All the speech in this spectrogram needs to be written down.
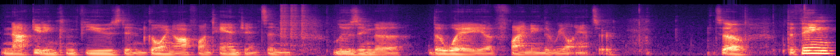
not getting confused and going off on tangents and losing the the way of finding the real answer. So the thing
